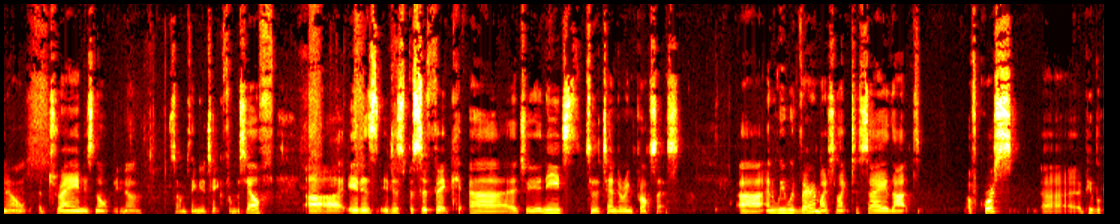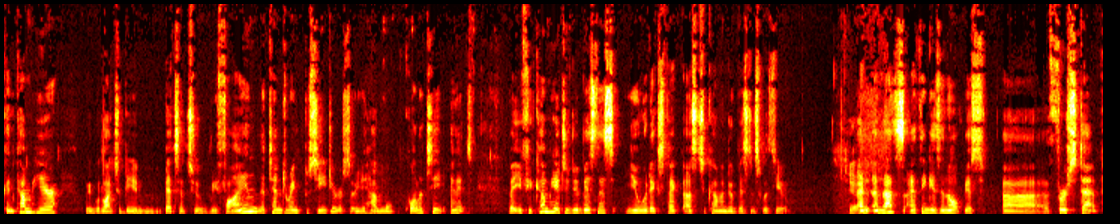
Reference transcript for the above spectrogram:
know, a train is not, you know, something you take from a shelf. Uh, it is it is specific uh, to your needs to the tendering process, uh, and we would very much like to say that, of course, uh, people can come here. We would like to be better to refine the tendering procedure so you have mm. more quality in it. But if you come here to do business, you would expect us to come and do business with you. Yeah. And, and that's, I think, is an obvious uh, first step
